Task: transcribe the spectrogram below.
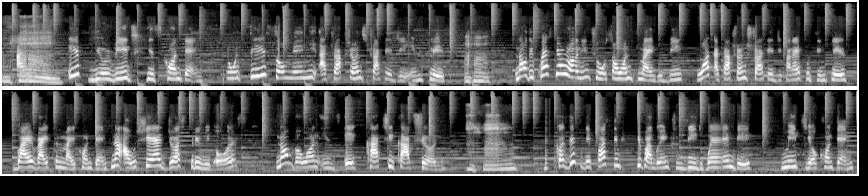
Mm-hmm. And if you read his content, you will see so many attraction strategy in place. Mm-hmm. Now, the question running through someone's mind would be what attraction strategy can I put in place while writing my content? Now, I will share just three with us. Number one is a catchy caption. Mm-hmm. Because this is the first thing people are going to read when they meet your content.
